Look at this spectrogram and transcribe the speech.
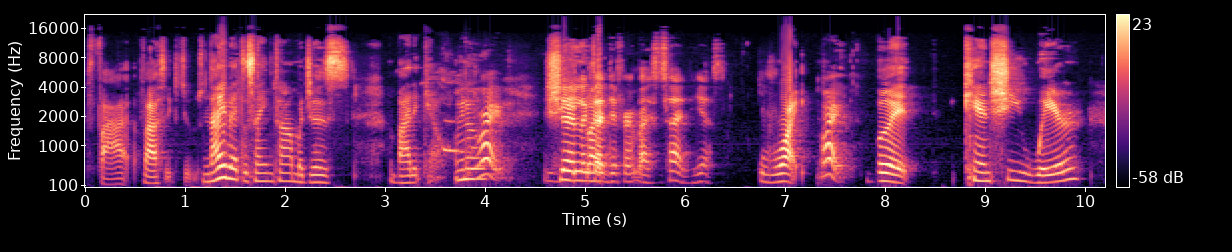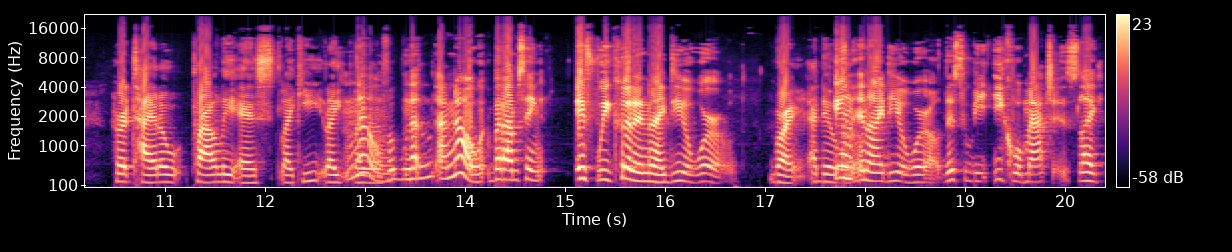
five, five, six dudes. Not even at the same time, but just body count. You know, right. She, looked like- at different by society. Yes. Right. Right. But can she wear her title proudly as like he like like a No? I know, but I'm saying if we could in an ideal world, Right. I do. in an ideal world, this would be equal matches. Like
